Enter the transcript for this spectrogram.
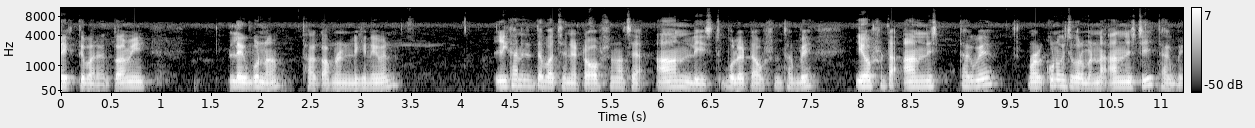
লিখতে পারেন। তো আমি লিখব না, থাক, আপনারা লিখে নেবেন। এখানে দিতে পাচ্ছেন একটা অপশন আছে আনলিস্ট বলে একটা অপশন থাকবে। এই অপশনটা আনলিস্ট থাকবে, আপনারা কোনো কিছু করবেন না আনলিস্টই থাকবে।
